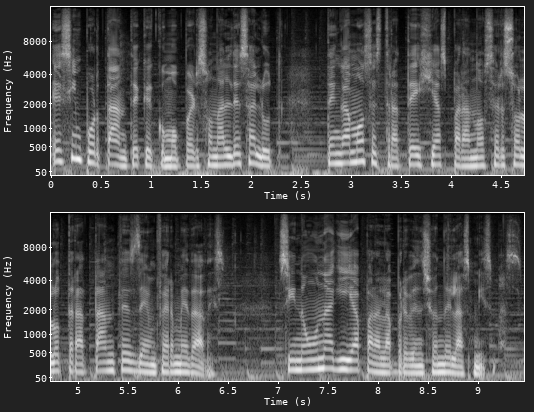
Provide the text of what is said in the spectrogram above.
Es importante que como personal de salud tengamos estrategias para no ser solo tratantes de enfermedades, sino una guía para la prevención de las mismas.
